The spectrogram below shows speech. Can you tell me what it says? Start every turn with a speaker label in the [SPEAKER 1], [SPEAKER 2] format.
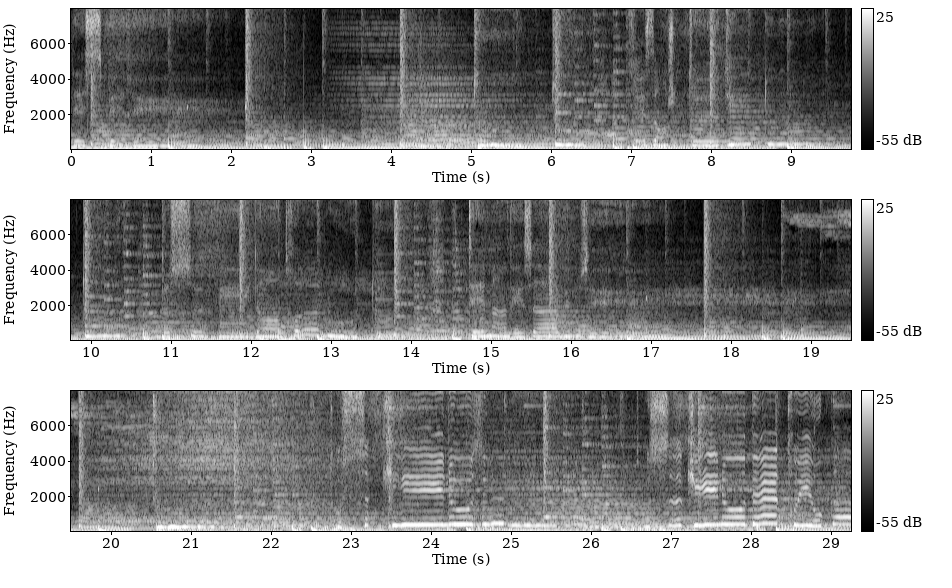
[SPEAKER 1] d'espérer. Tout, tout, à présent je te dis tout, tout de ce vide entre nous, tout de tes mains désabusées. Tout, tout ce qui nous unit, tout ce qui nous détruit au cœur.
